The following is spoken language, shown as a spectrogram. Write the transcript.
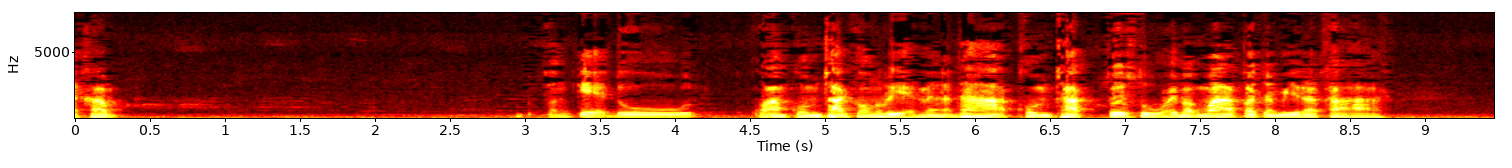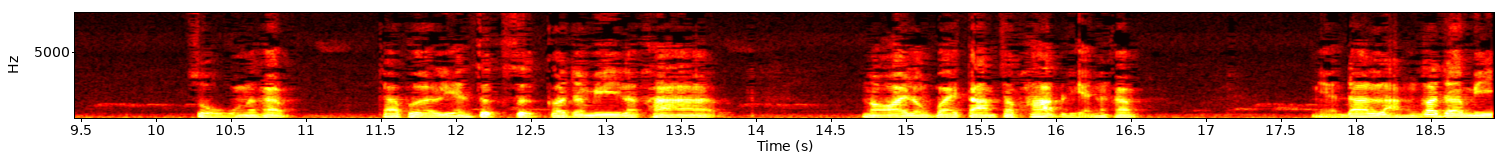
นะครับ สังเกตดูความคมชัดของเหรียญนะถ้าหากคมชัดสวยๆมากๆ ก็จะมีราคาสูงนะครับ ถ้าเผื่อเหรียญสึกๆก็จะมีราคาน้อยลงไปตามสภาพเหรียญนะครับ เนี่ยด้านหลังก็จะมี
